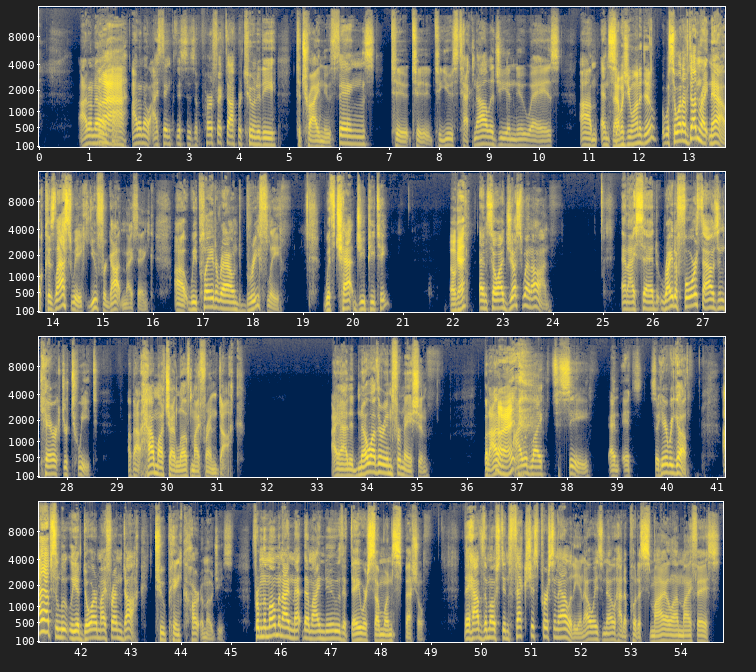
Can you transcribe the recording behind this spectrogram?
I don't know. ah. I don't know. I think this is a perfect opportunity to try new things, to to to use technology in new ways. Um, and Is so, that what you want to do? so what I've done right now, because last week you've forgotten, I think, uh, we played around briefly with Chat GPT, Okay. and so I just went on and I said, write a four thousand character tweet about how much I love my friend Doc. I added no other information, but I right. I would like to see, and it's so here we go. I absolutely adore my friend Doc. Two pink heart emojis. From the moment I met them, I knew that they were someone special. They have the most infectious personality and always know how to put a smile on my face.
